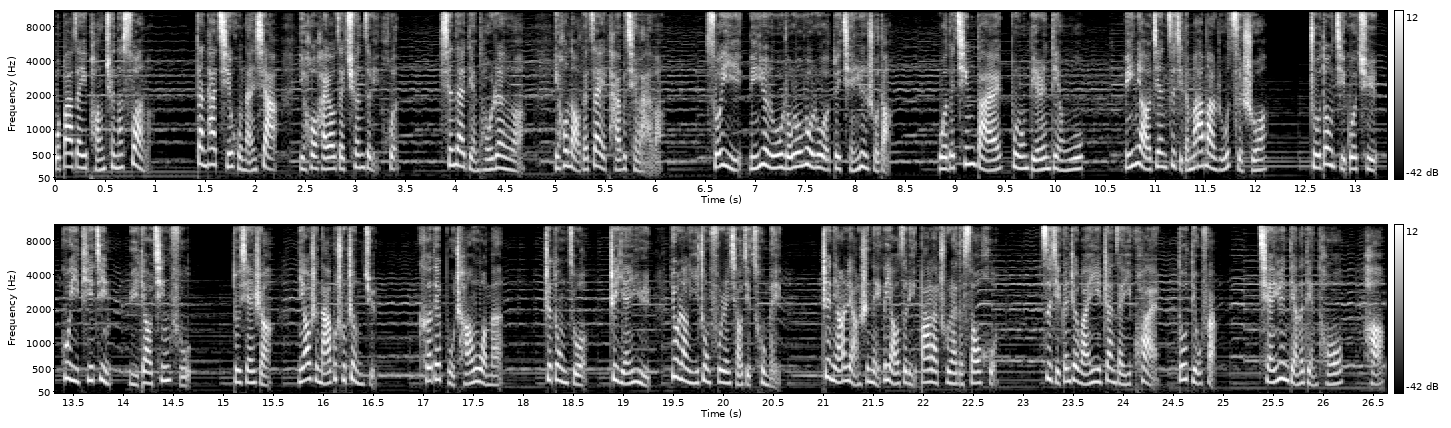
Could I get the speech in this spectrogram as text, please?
我爸在一旁劝他算了，但他骑虎难下，以后还要在圈子里混。现在点头认了，以后脑袋再也抬不起来了。所以林月如柔柔弱弱对钱运说道：“我的清白不容别人玷污。”林鸟见自己的妈妈如此说。主动挤过去，故意贴近，语调轻浮。杜先生，你要是拿不出证据，可得补偿我们。这动作，这言语，又让一众夫人小姐蹙眉。这娘俩是哪个窑子里扒拉出来的骚货？自己跟这玩意站在一块，都丢份儿。钱运点了点头，好。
